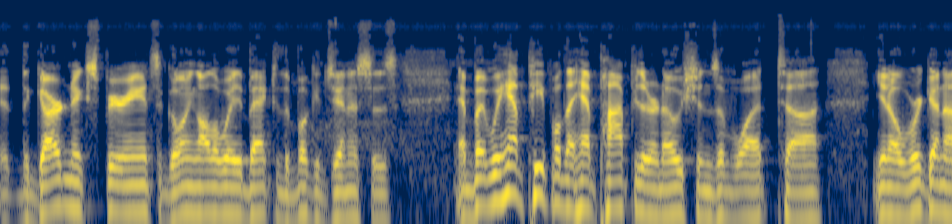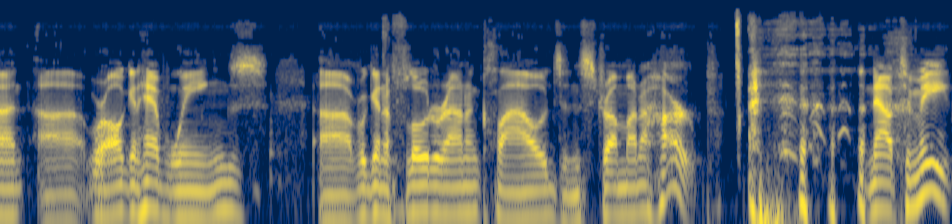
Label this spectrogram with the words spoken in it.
at the garden experience going all the way back to the book of Genesis. And, but we have people that have popular notions of what, uh, you know, we're to, uh, we're all going to have wings. Uh, we're going to float around in clouds and strum on a harp. now, to me,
